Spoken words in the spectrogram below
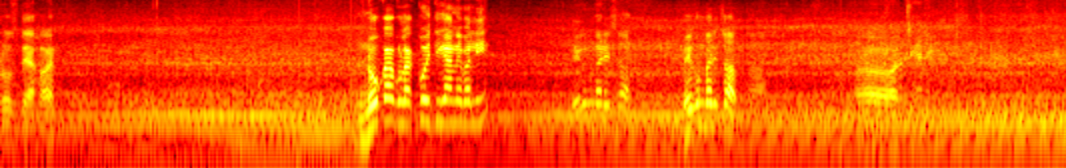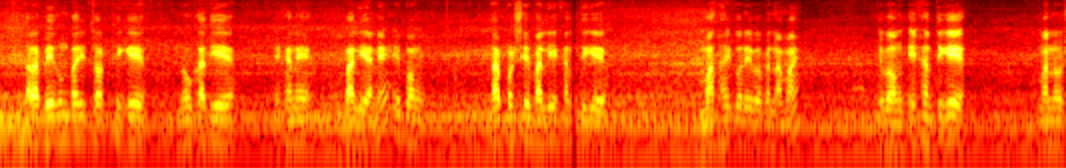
রোজ দেওয়া হয়। নৌকাগুলা কই দিকে আনে বালি? বেগুনবাড়ি চর। বেগুনবাড়ি চর? ও, আচ্ছা। তারা বেগুনবাড়ি চর থেকে নৌকা দিয়ে এখানে বালি আনে এবং তারপর সেই বালি এখান থেকে মাথায় করে এভাবে নামায় এবং এখান থেকে মানুষ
